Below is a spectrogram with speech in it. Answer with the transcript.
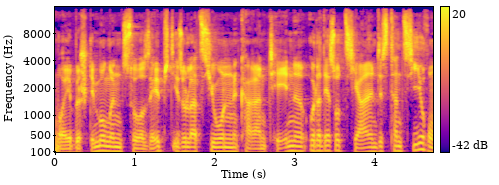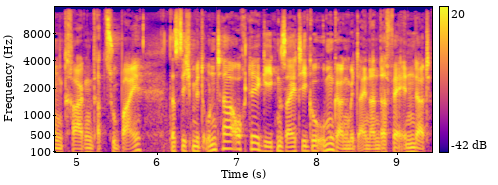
Neue Bestimmungen zur Selbstisolation, Quarantäne oder der sozialen Distanzierung tragen dazu bei, dass sich mitunter auch der gegenseitige Umgang miteinander verändert.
